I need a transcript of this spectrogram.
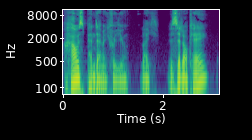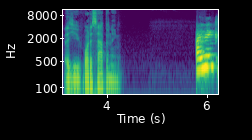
how is pandemic for you like is it okay are you what is happening I think,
